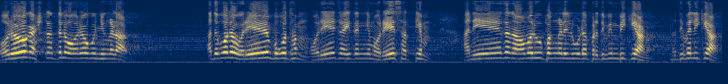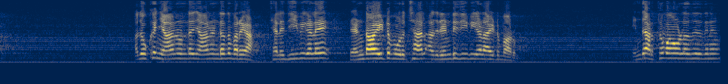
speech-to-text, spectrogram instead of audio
ഓരോ കഷ്ണത്തിൽ ഓരോ കുഞ്ഞുങ്ങളാണ്. അതുപോലെ ഒരേ ബോധം ഒരേ ചൈതന്യം ഒരേ സത്യം അനേക നാമരൂപങ്ങളിലൂടെ പ്രതിബിംബിക്കുകയാണ് പ്രതിഫലിക്കുകയാണ്. അതൊക്കെ ഞാനുണ്ട് ഞാനുണ്ടെന്ന് പറയാം. ചില ജീവികളെ രണ്ടായിട്ട് മുറിച്ചാൽ അത് രണ്ട് ജീവികളായിട്ട് മാറും. എന്ത് അർത്ഥമാവുള്ളത് ഇതിന്?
